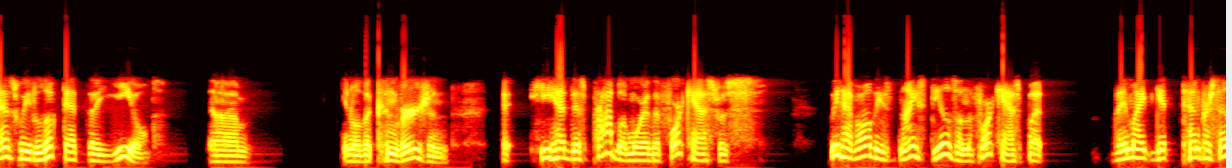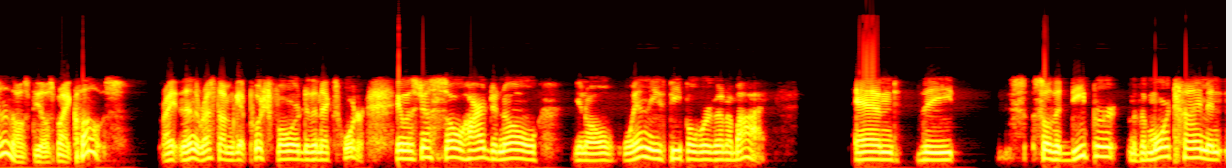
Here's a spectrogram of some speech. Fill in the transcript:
as we looked at the yield, um, you know, the conversion he had this problem where the forecast was we'd have all these nice deals on the forecast, but they might get 10% of those deals by close, right? And then the rest of them get pushed forward to the next quarter. It was just so hard to know, you know, when these people were going to buy. And the so the deeper, the more time and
